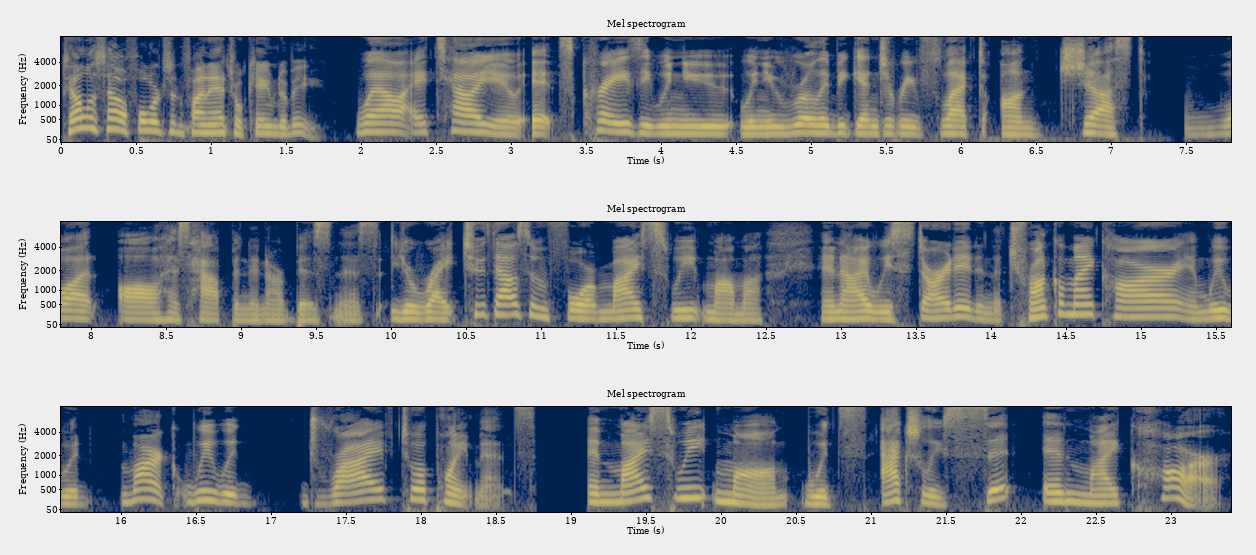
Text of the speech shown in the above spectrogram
Tell us how Fullerton Financial came to be. Well, I tell you, it's crazy when you when you really begin to reflect on just what all has happened in our business. You're right. 2004, my sweet mama and I we started in the trunk of my car and we would Mark, we would drive to appointments and my sweet mom would actually sit in my car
